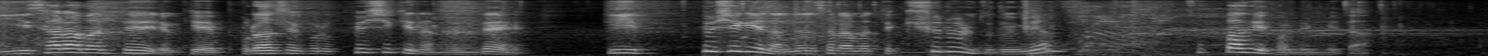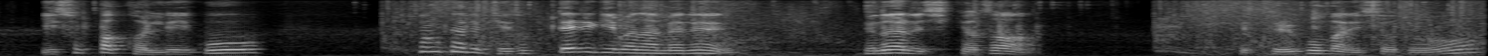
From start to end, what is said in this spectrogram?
이 사람한테 이렇게 보라색으로 표식이 났는데 이 표식이 났는 사람한테 Q를 누르면 속박이 걸립니다. 이 속박 걸리고 평타를 계속 때리기만 하면은 분할을 시켜서 이렇게 들고만 있어도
